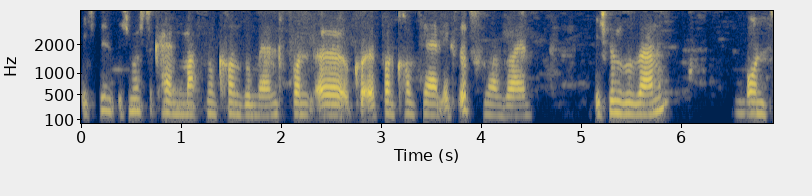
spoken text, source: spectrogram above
ich bin, ich möchte kein Massenkonsument von, äh, von Konzern XY sein. Ich bin Susanne und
